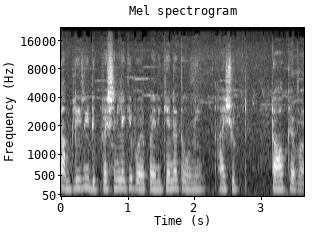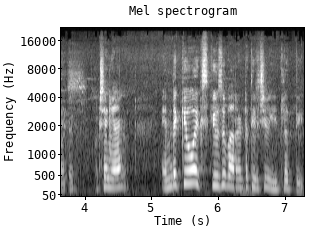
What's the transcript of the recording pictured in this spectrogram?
കംപ്ലീറ്റ്ലി ഡിപ്രഷനിലേക്ക് പോയപ്പോൾ എനിക്ക് തന്നെ തോന്നി I should talk about it പക്ഷെ ഞാൻ എന്തൊക്കെയോ എക്സ്ക്യൂസ് പറഞ്ഞിട്ട് തിരിച്ച് വീട്ടിലെത്തി.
